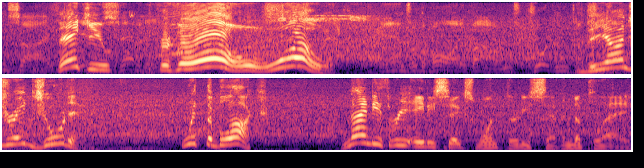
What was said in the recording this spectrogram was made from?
Inside. Thank you for. Oh, whoa! Whoa! The ball out of bounds. Jordan DeAndre Jordan with the block. 93 86, 137 to play.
